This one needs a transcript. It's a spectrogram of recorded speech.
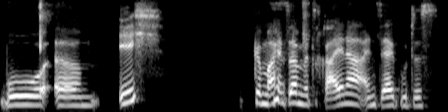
wo ähm, ich gemeinsam mit Rainer ein sehr gutes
